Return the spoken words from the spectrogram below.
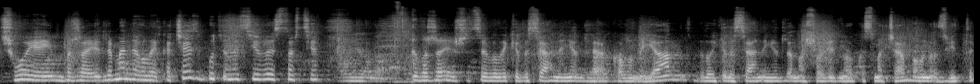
чого я їм бажаю. Для мене велика честь бути на цій виставці. Вважаю, що це велике досягнення для коломиян, велике досягнення для нашого рідного космача, бо вона звідти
